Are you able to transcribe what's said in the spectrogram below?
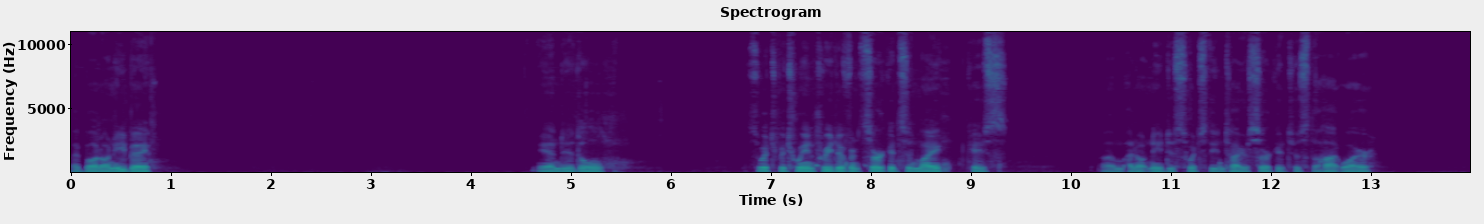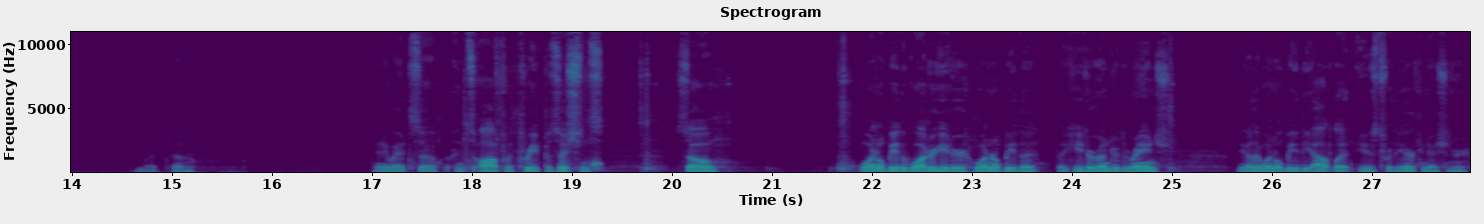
I bought on eBay. And it'll switch between three different circuits. In my case, um, I don't need to switch the entire circuit, just the hot wire. But uh, anyway, it's uh, it's off with three positions. So one will be the water heater, one will be the, the heater under the range, the other one will be the outlet used for the air conditioner.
